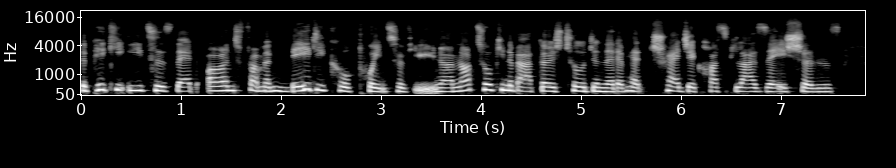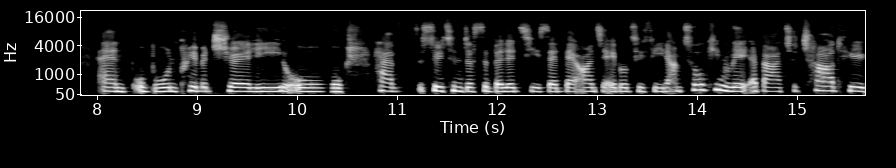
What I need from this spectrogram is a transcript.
the picky eaters that aren't from a medical point of view. You know, I'm not talking about those children that have had tragic hospitalizations and or born prematurely or have certain disabilities that they aren't able to feed. I'm talking re- about a child who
